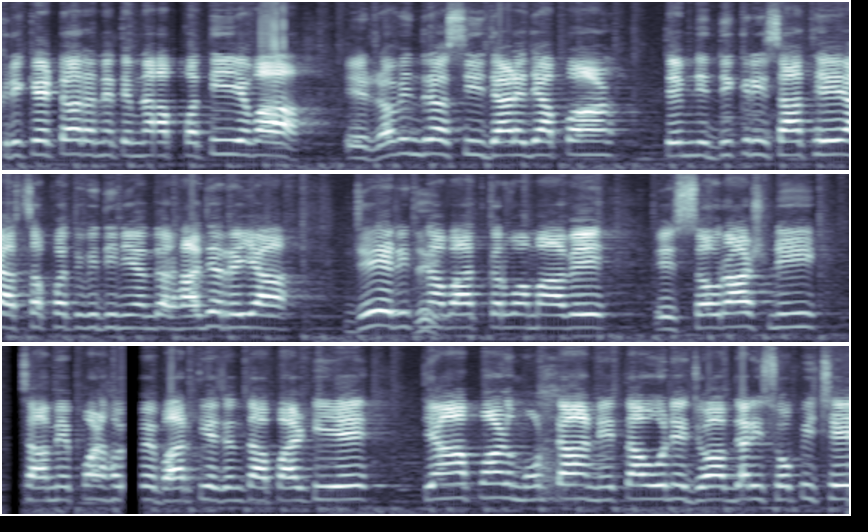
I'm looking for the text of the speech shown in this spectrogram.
ક્રિકેટર અને તેમના પતિ એવા એ રવિન્દ્રસિંહ જાડેજા પણ તેમની દીકરી સાથે આ શપથવિધિની અંદર હાજર રહ્યા. જે રીતના વાત કરવામાં આવે એ સૌરાષ્ટ્રની સામે પણ હવે ભારતીય જનતા પાર્ટીએ ત્યાં પણ મોટા નેતાઓને જવાબદારી સોંપી છે.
